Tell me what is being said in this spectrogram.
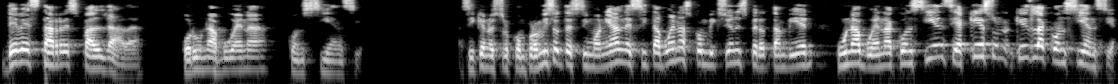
debe estar respaldada por una buena conciencia. Así que nuestro compromiso testimonial necesita buenas convicciones, pero también una buena conciencia. ¿Qué, es ¿Qué es la conciencia?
